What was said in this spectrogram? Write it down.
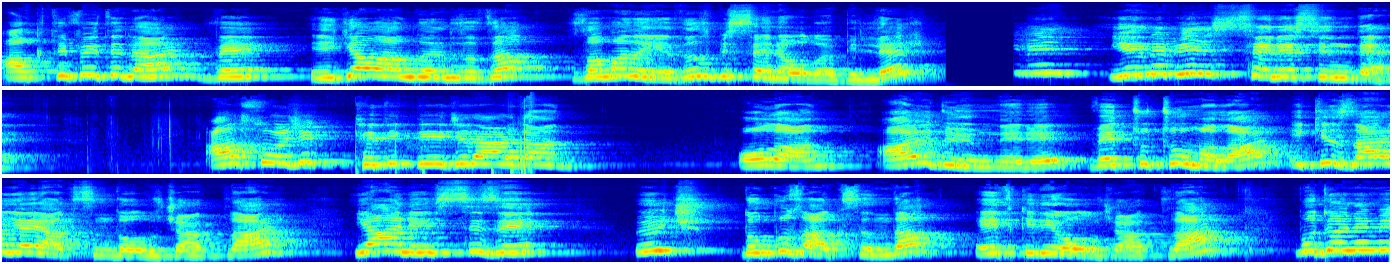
aktiviteler ve ilgi alanlarınıza da zaman ayırdığınız bir sene olabilir. 2021 senesinde astrolojik tetikleyicilerden olan ay düğümleri ve tutulmalar ikizler yay aksında olacaklar. Yani sizi 3-9 aksında etkiliyor olacaklar. Bu dönemi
